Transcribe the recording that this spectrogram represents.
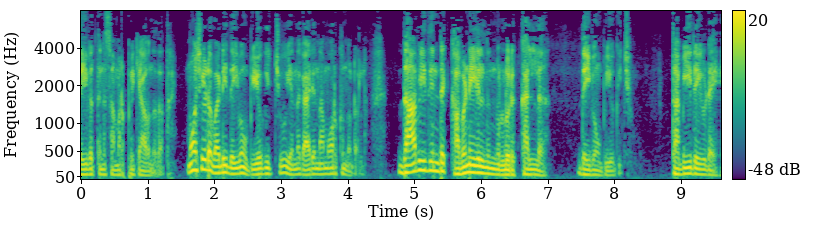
ദൈവത്തിന് സമർപ്പിക്കാവുന്നതത്രേ മോശയുടെ വടി ദൈവം ഉപയോഗിച്ചു എന്ന കാര്യം നാം ഓർക്കുന്നുണ്ടല്ലോ. ദാവീദിന്റെ കവണിയിൽ നിന്നുള്ളൊരു കല്ല് ദൈവം ഉപയോഗിച്ചു. തബീതയുടെ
